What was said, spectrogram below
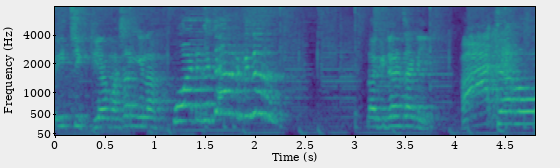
Licik dia masa ngilang. Wah, dikejar, dikejar. Lagi dansa nih. Aja lo.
